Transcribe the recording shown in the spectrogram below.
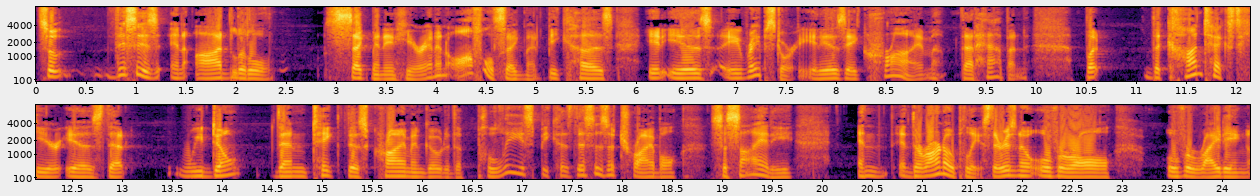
So this is an odd little segment in here and an awful segment because it is a rape story. It is a crime that happened. But the context here is that we don't then take this crime and go to the police because this is a tribal society and, and there are no police. There is no overall overriding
